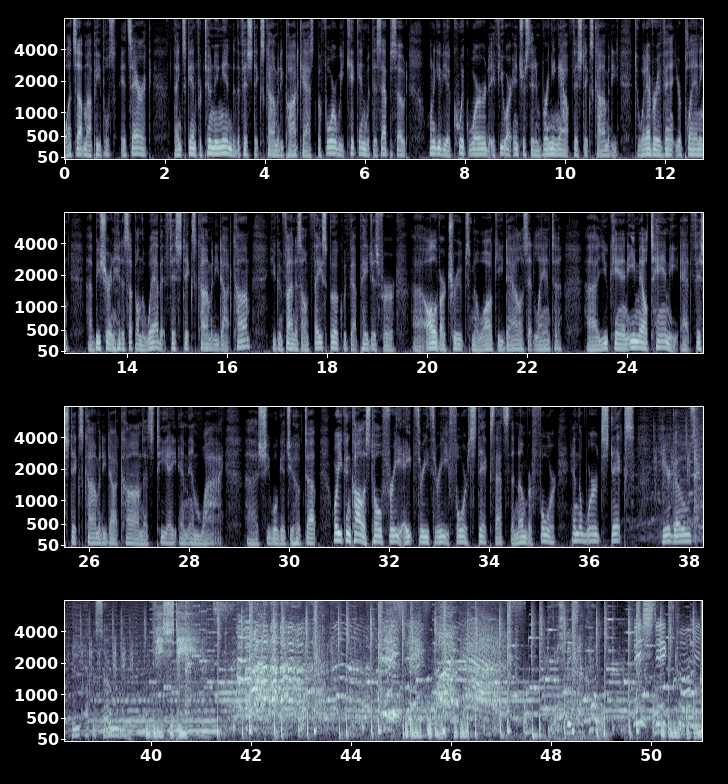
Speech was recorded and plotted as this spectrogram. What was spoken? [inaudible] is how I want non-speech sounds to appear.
What's up, my peoples? It's Eric. Thanks again for tuning in to the Fish Sticks Comedy Podcast. Before we kick in with this episode, I want to give you a quick word. If you are interested in bringing out Fish Sticks Comedy to whatever event you're planning, uh, be sure and hit us up on the web at fishstickscomedy.com. You can find us on Facebook. We've got pages for uh, all of our troops Milwaukee, Dallas, Atlanta. Uh, you can email Tammy at fishstickscomedy.com. That's T A M M Y. Uh, she will get you hooked up. Or you can call us toll free 833 4 Sticks. That's the number 4 and the word sticks. Here goes the episode. Fish sticks. Fish sticks Fish sticks are cool. Fish sticks comedy.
